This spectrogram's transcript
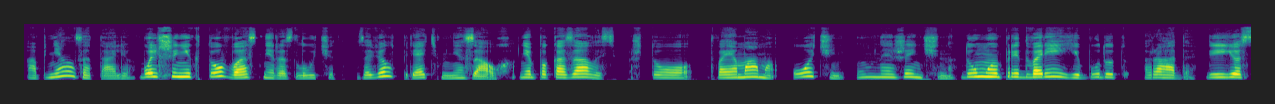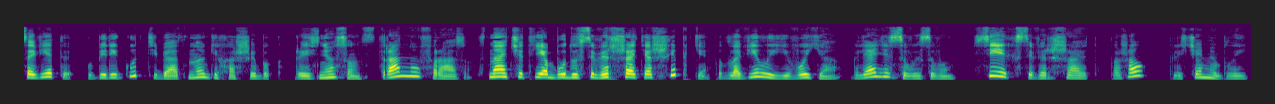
обнял за талию. «Больше никто вас не разлучит», — завел прядь мне за ухо. Мне показалось, что Твоя мама очень умная женщина. Думаю, при дворе ей будут рады. Да ее советы уберегут тебя от многих ошибок», — произнес он странную фразу. «Значит, я буду совершать ошибки?» — подловила его я, глядя с вызовом. «Все их совершают», — пожал плечами Блей.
